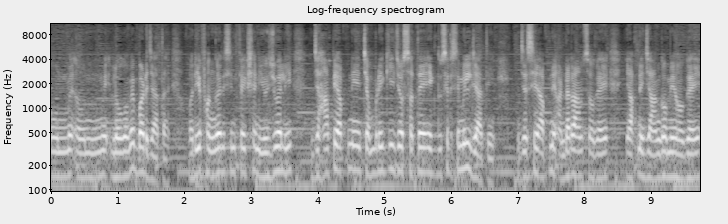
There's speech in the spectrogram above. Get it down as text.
उनमें उनमें, लोगों में बढ़ जाता है। और ये फंगल इन्फेक्शन यूजुअली जहाँ पे अपने चमड़ी की जो सतह एक दूसरे से मिल जाती जैसे अपने अंडर आर्म्स हो गए, या अपने जांगों में हो गए,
